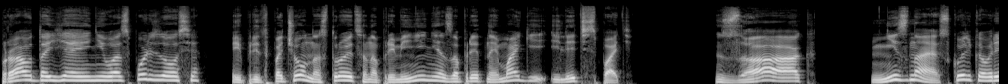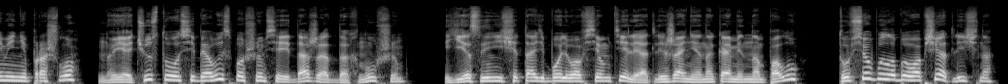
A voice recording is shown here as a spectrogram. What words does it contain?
Правда, я и не воспользовался, и предпочел настроиться на применение запретной магии и лечь спать. «Зак!» Не знаю, сколько времени прошло, но я чувствовал себя выспавшимся и даже отдохнувшим. Если не считать боль во всем теле от лежания на каменном полу, то все было бы вообще отлично.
